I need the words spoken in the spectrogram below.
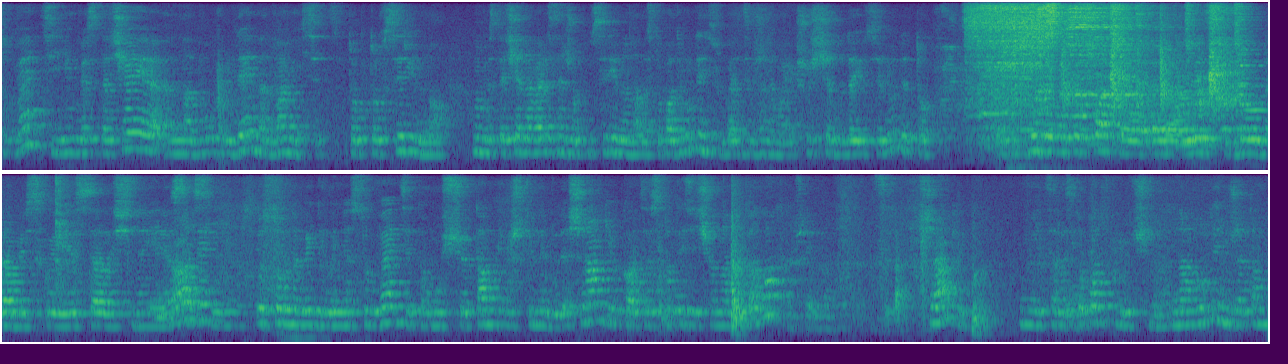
субвенції, їм вистачає на двох людей на два місяці. Тобто все рівно, ну вистачає на вересень, жовтень, все рівно на листопад, грудень субвенцій вже немає. Якщо ще додаються люди, то е, будемо писати е, лист до Драбівської селищної ради стосовно виділення субвенцій, тому що там коштів не буде. Шрамківка це 100 тисяч вона додала. Це Шрамківка? Ні, це листопад включно. На грудень вже там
